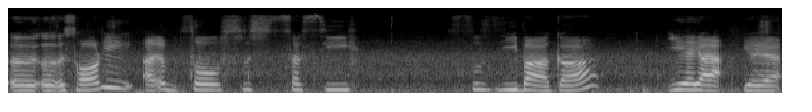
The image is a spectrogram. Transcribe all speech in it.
uh, uh, sorry I am so sushi Sushi burger Yeah yeah yeah yeah.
